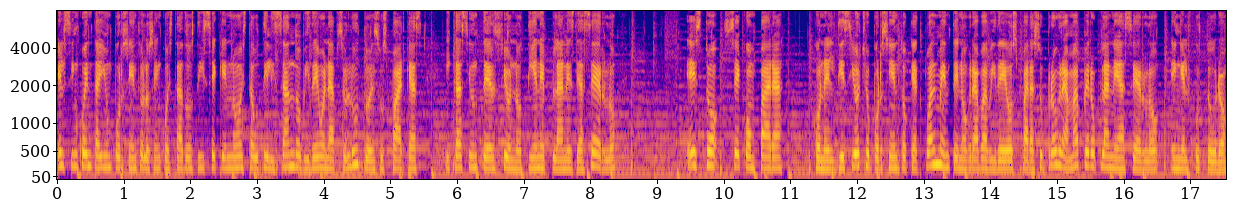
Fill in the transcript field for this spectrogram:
el 51% de los encuestados dice que no está utilizando video en absoluto en sus podcasts y casi un tercio no tiene planes de hacerlo. Esto se compara con el 18% que actualmente no graba videos para su programa, pero planea hacerlo en el futuro.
